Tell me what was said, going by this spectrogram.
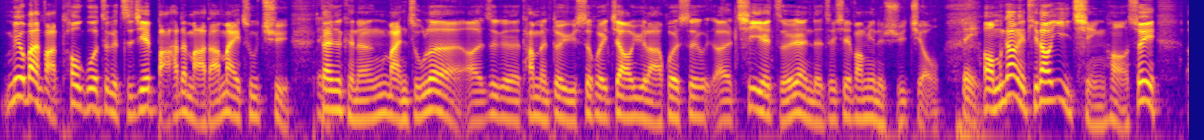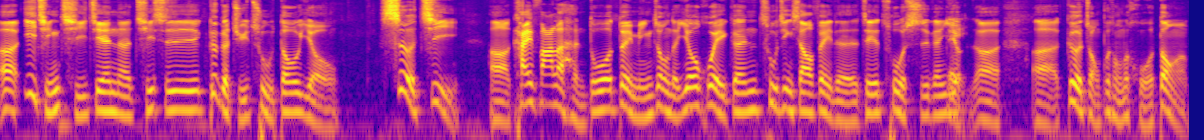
没有办法透过这个直接把他的马达卖出去，但是可能满足了呃这个他们对于社会教育啦，或者是呃企业责任的这些方面的需求。对哦，我们刚刚也提到疫情哈，所以呃，疫情期间呢，其实各个局处都有设计。啊、开发了很多对民众的优惠跟促进消费的这些措施跟优呃呃各种不同的活动哦。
